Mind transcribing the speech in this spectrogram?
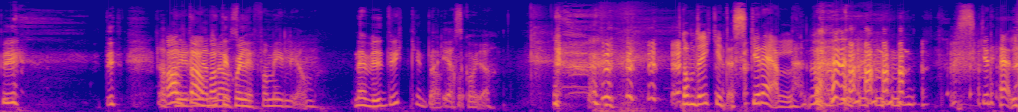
Det, Att Allt annat är skit. med familjen. nej vi dricker inte Nej, jag alkohol. skojar. De dricker inte skräll. skräll.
